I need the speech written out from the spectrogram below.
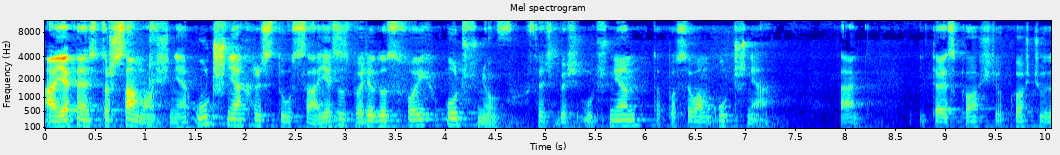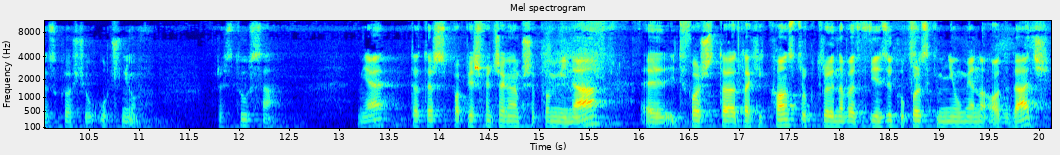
A jaka jest tożsamość? Nie? Ucznia Chrystusa. Jezus powiedział do swoich uczniów, chcesz być uczniem, to posyłam ucznia. Tak? I to jest Kościół. Kościół to jest Kościół uczniów Chrystusa. Nie? To też papież Święczego nam przypomina yy, i tworzy to, taki konstrukt, który nawet w języku polskim nie umiano oddać.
